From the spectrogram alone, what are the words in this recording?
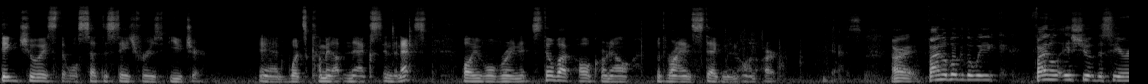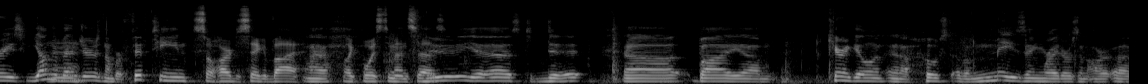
big choice that will set the stage for his future. And what's coming up next in the next volume of Wolverine, still by Paul Cornell with Ryan Stegman on art. Yes. All right. Final book of the week. Final issue of the series. Young Avengers number fifteen. So hard to say goodbye, Uh, like Boyz II Men says. yesterday uh, by um, Kieron Gillen and a host of amazing writers and art, uh,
